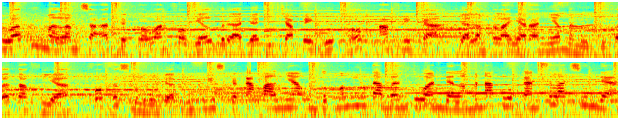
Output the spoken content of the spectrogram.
Suatu malam saat The Crown Vogel berada di Cape Good Hope, Afrika, dalam pelayarannya menuju Batavia, Fokus mengundang iblis ke kapalnya untuk meminta bantuan dalam menaklukkan Selat Sunda.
